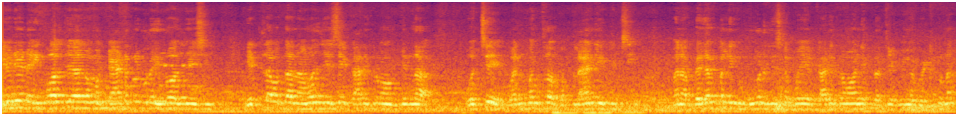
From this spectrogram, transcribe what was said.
ఏడేడ ఇన్వాల్వ్ చేయాలో మా క్యాటర్ని కూడా ఇన్వాల్వ్ చేసి ఎట్లా దాన్ని అమలు చేసే కార్యక్రమం కింద వచ్చే వన్ మంత్లో ఒక ప్లాన్ ఇప్పించి మన బెల్లంపల్లికి ముంగడు తీసుకుపోయే కార్యక్రమాన్ని ప్రత్యేకంగా పెట్టుకున్నాం.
